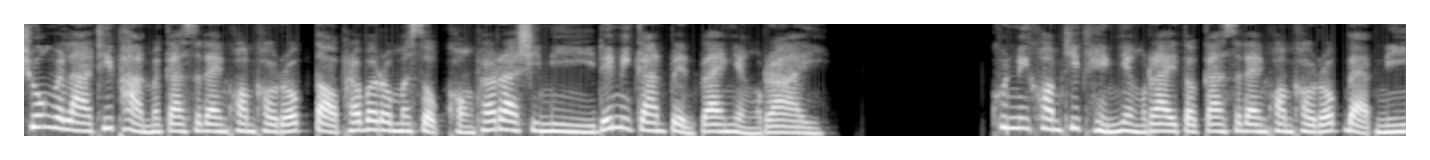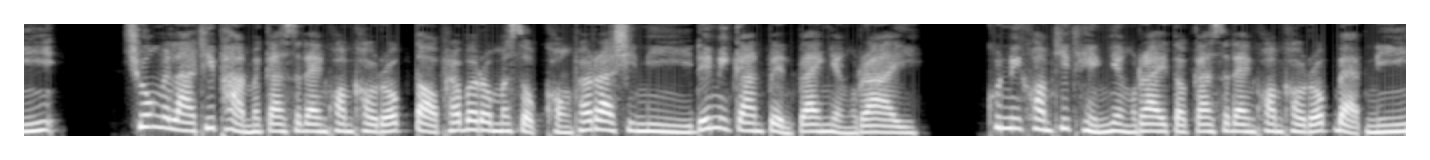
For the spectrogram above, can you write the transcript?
ช่วงเวลาที่ผ่านมาการแสดงความเคารพต่อพระบรมศพของพระราชินีได้มีการเปลี่ยนแปลงอย่างไร คุณมีความคิดเห็นอย่างไรต่อการแสดงความเคารพแบบนี้ ช่วงเวลาที่ผ่านมาการแสดงความเคารพต่อพระบรมศพของพระราชินีได้มีการเปลี่ยนแปลงอย่างไร คุณมีความคิดเห็นอย่างไรต่อการแสดงความเคารพแบบนี้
